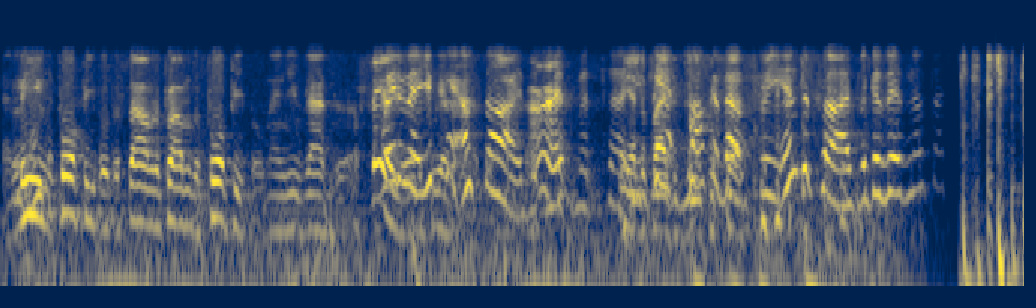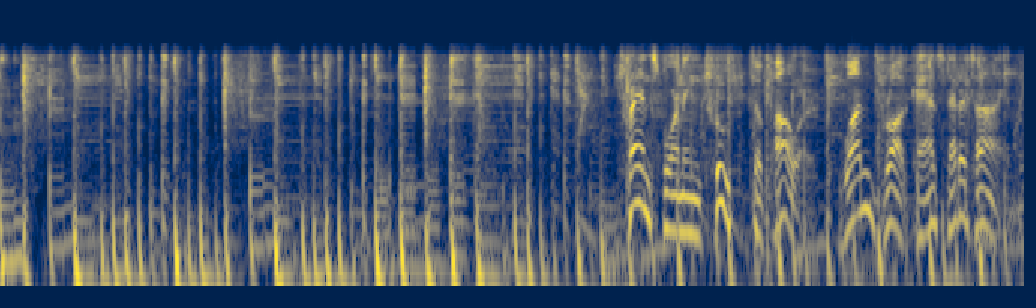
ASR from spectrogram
and leave the poor people to solve the problems of poor people, then you've got a failure. Wait a minute, you can't. I'm sorry, but, All right. but uh, you can't has been talk about free enterprise because there's no such. Transforming truth to power, one broadcast at a time.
